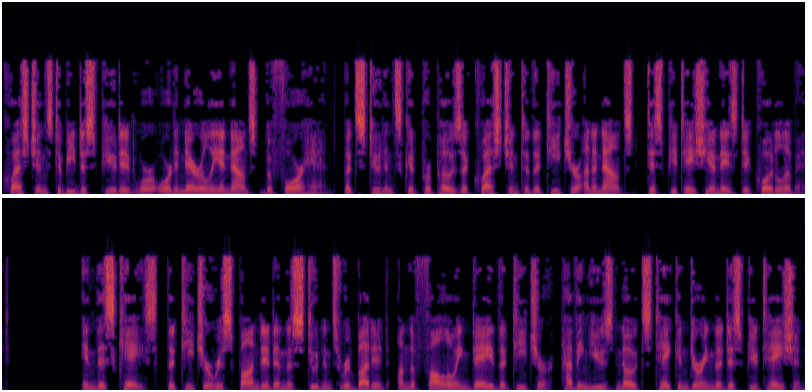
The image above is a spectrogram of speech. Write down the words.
Questions to be disputed were ordinarily announced beforehand, but students could propose a question to the teacher unannounced, disputationes de quodlibet. In this case, the teacher responded and the students rebutted. On the following day, the teacher, having used notes taken during the disputation,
